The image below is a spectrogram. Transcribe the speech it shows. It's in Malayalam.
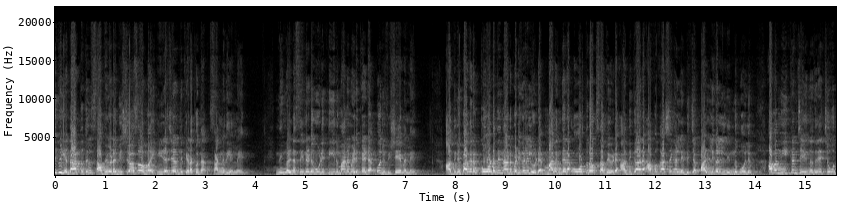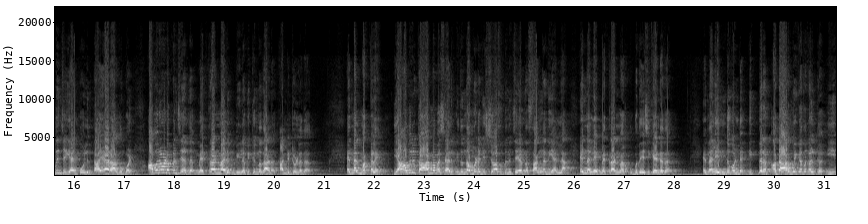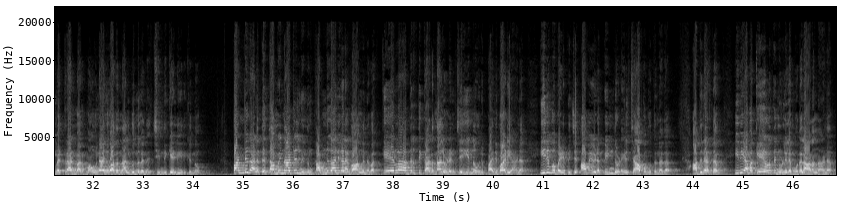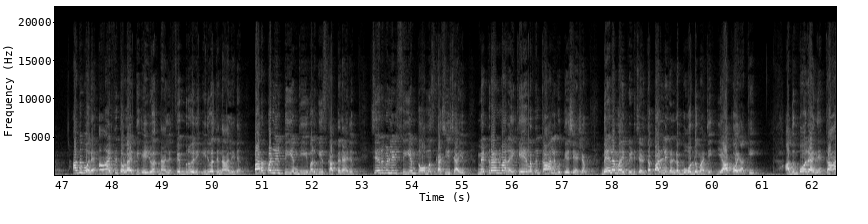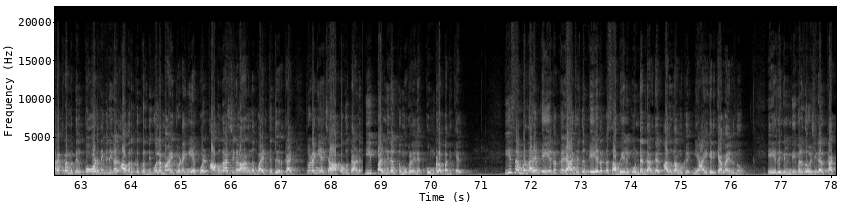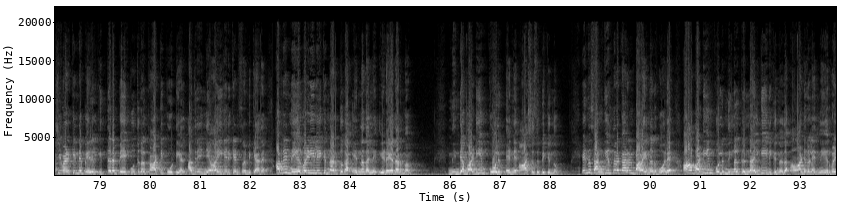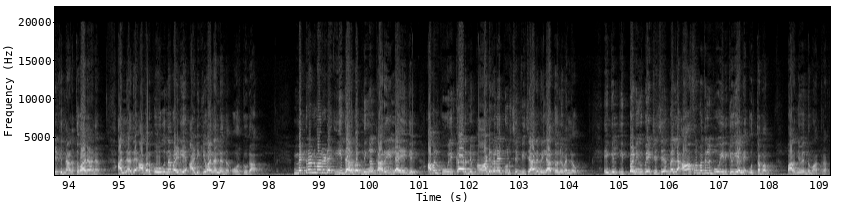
ഇത് യഥാർത്ഥത്തിൽ സഭയുടെ വിശ്വാസവുമായി ഇഴചേർന്ന് കിടക്കുന്ന സംഗതിയല്ലേ? നിങ്ങളുടെ സിനഡ് കൂടി തീരുമാനമെടുക്കേണ്ട ഒരു വിഷയമല്ലേ? അതിനു പകരം കോടതി നടപടികളിലൂടെ മലങ്കര ഓർത്തഡോക്സ് സഭയുടെ അധികാര അവകാശങ്ങൾ ലഭിച്ച പള്ളികളിൽ നിന്ന് പോലും അവ നീക്കം ചെയ്യുന്നതിനെ ചോദ്യം ചെയ്യാൻ പോലും തയ്യാറാകുമ്പോൾ അവരോടൊപ്പം ചേർന്ന് മെത്രാന്മാരും വിലപിക്കുന്നതാണ് കണ്ടിട്ടുള്ളത്. എന്നാൽ മക്കളെ യാതൊരു കാരണവശാലും ഇത് നമ്മുടെ വിശ്വാസത്തിന് ചേർന്ന സംഗതിയല്ല എന്നല്ലേ മെത്രാന്മാർ ഉപദേശിക്കേണ്ടത്? എന്നാൽ എന്തുകൊണ്ട് ഇത്തരം അധാർമികതകൾക്ക് ഈ വെത്രാൻമാർ മൗനാനുവാദം നൽകുന്നുവെന്ന് ചിന്തിക്കേണ്ടിയിരിക്കുന്നു? പണ്ട് കാലത്ത് തമിഴ്നാട്ടിൽ നിന്നും കന്നുകാലികളെ വാങ്ങുന്നവർ കേരള അതിർത്തി കടന്നാലുടൻ ചെയ്യുന്ന ഒരു പരിപാടിയാണ് ഇരുമ്പ് പഴിപ്പിച്ച് അവയുടെ പിന്തുടയിൽ ചാപ്പ കുത്തുന്നത്. അതിനർത്ഥം ഇനി അവ കേരളത്തിനുള്ളിലെ മുതലാണെന്നാണ്. അതുപോലെ ആയിരത്തി തൊള്ളായിരത്തി എഴുപത്തിനാല് ഫെബ്രുവരി ഇരുപത്തിനാലിന് പറപ്പള്ളിയിൽ പി എം ഗീവർഗീസ് കത്തനാരും ചെറുവള്ളിയിൽ സി എം തോമസ് കശീശായും മെത്രാൻമാരായി കേരളത്തിൽ കാലുകുത്തിയ ശേഷം ബലമായി പിടിച്ചെടുത്ത പള്ളികളുടെ ബോർഡ് മാറ്റി യാക്കോയാക്കി. അതും പോരാഞ്ഞ് കാലക്രമത്തിൽ കോടതി വിധികൾ അവർക്ക് പ്രതികൂലമായി തുടങ്ങിയപ്പോൾ അവകാശികളാണെന്ന് വരുത്തി തീർക്കാൻ തുടങ്ങിയ ചാപ്പകുത്താണ് ഈ പള്ളികൾക്ക് മുകളിലെ കുമ്പളം പതിക്കൽ. ഈ സമ്പ്രദായം ഏതൊക്കെ രാജ്യത്തും ഏതൊക്കെ സഭയിലും ഉണ്ടെന്നറിഞ്ഞാൽ അത് നമുക്ക് ന്യായീകരിക്കാമായിരുന്നു. ഏതെങ്കിലും വിവരദോഷികൾ കക്ഷി വഴക്കിന്റെ പേരിൽ ഇത്തരം പേക്കൂത്തുകൾ കാട്ടിക്കൂട്ടിയാൽ അതിനെ ന്യായീകരിക്കാൻ ശ്രമിക്കാതെ അവരെ നേർവഴിയിലേക്ക് നടത്തുക എന്നതല്ലേ ഇടയധർമ്മം. നിന്റെ വടിയും കോലും എന്നെ ആശ്വസിപ്പിക്കുന്നു. എന്ന് സങ്കീർത്തനക്കാരൻ പറയുന്നത് പോലെ ആ വടിയും കോലും നിങ്ങൾക്ക് നൽകിയിരിക്കുന്നത് ആടുകളെ നേർവഴിക്ക് നടത്തുവാനാണ്. അല്ലാതെ അവർ പോകുന്ന വഴിയെ അടിക്കുവാനല്ലെന്ന് ഓർക്കുക. മെത്രന്മാരുടെ ഈ ധർമ്മം നിങ്ങൾക്കറിയില്ല എങ്കിൽ അവൻ കൂലിക്കാരനും ആടുകളെ കുറിച്ച് വിചാരമില്ലാത്തവനുമല്ലോ. എങ്കിൽ ഇപ്പണി ഉപേക്ഷിച്ച് വല്ല ആശ്രമത്തിലും പോയി ഇരിക്കുകയല്ലേ ഉത്തമം? പറഞ്ഞുവെന്ന് മാത്രം.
